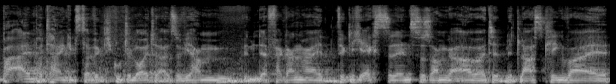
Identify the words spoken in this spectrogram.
bei allen Parteien gibt es da wirklich gute Leute. Also wir haben in der Vergangenheit wirklich exzellent zusammengearbeitet mit Lars Klingweil,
